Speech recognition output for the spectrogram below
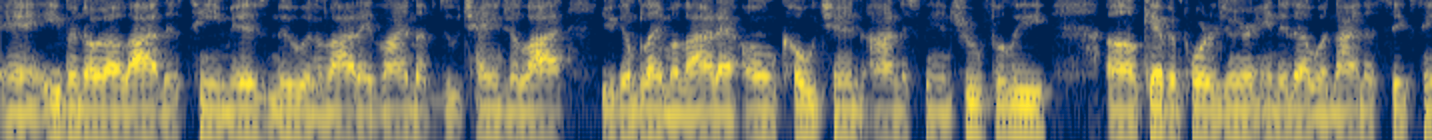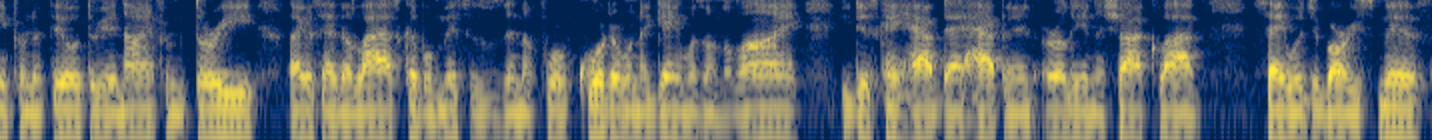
And even though a lot of this team is new and a lot of their lineups do change a lot, you can blame a lot of that on coaching, honestly and truthfully. Um, Kevin Porter Jr. ended up with 9 of 16 from the field, 3 of 9 from 3. Like I said, the last couple misses was in the fourth quarter when the game was on the line. You just can't have that happen early in the shot clock. Same with Jabari Jabari Smith.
